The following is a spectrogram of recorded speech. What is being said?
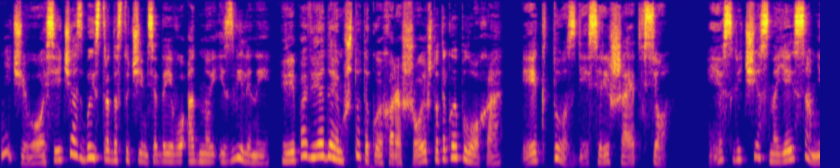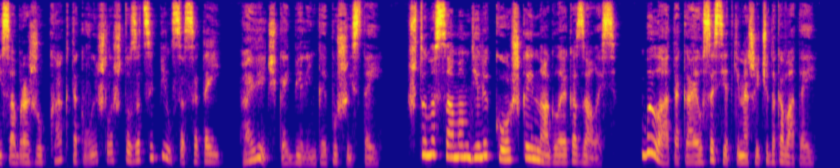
Ничего, сейчас быстро достучимся до его одной извилины и поведаем, что такое хорошо и что такое плохо, и кто здесь решает все? Если честно, я и сам не соображу, как так вышло, что зацепился с этой овечкой беленькой пушистой. Что на самом деле кошкой наглой оказалась. Была такая у соседки нашей чудаковатой.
